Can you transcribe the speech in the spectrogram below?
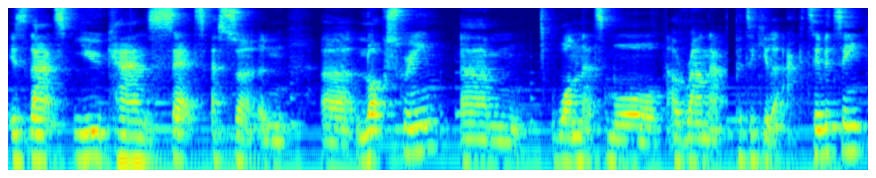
is that you can set a certain uh, lock screen, um, one that's more around that particular activity,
